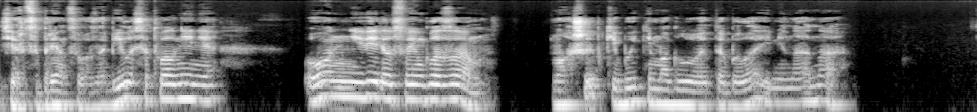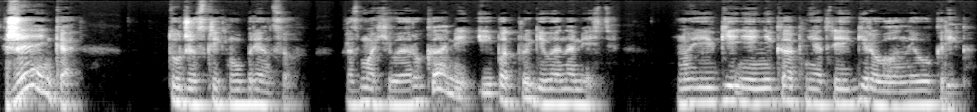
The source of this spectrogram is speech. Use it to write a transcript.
Сердце Брянцева забилось от волнения. Он не верил своим глазам, но ошибки быть не могло, это была именно она. «Женька!» – тут же вскрикнул Брянцев, размахивая руками и подпрыгивая на месте. Но Евгения никак не отреагировала на его крик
